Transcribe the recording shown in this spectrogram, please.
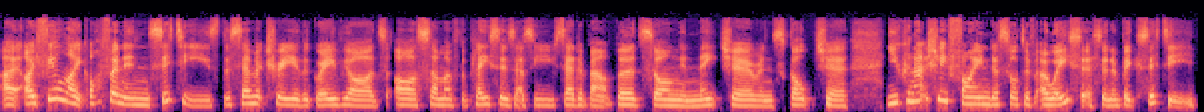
I, I feel like often in cities, the cemetery, the graveyards are some of the places, as you said about birdsong and nature and sculpture. You can actually find a sort of oasis in a big city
